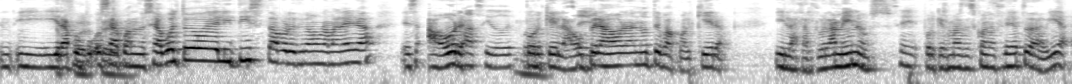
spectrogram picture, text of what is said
Y, y era o sea, cuando se ha vuelto elitista, por decirlo de alguna manera, es ahora. Ha sido después. Porque la Sí. ópera ahora no te va cualquiera. Y la zarzuela menos. Sí. Porque es más desconocida todavía.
